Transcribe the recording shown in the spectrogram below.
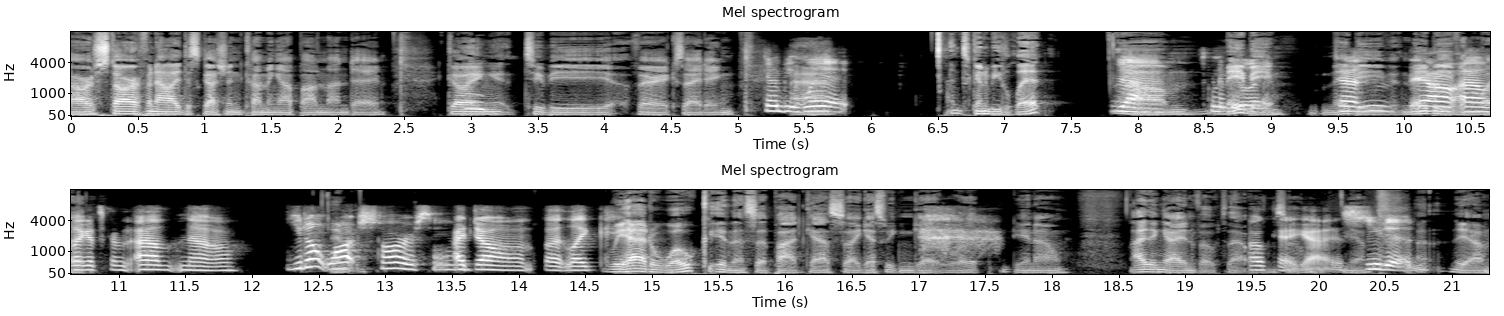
our star finale discussion coming up on Monday. Going to be very exciting. It's gonna be uh, lit. It's to be lit. Yeah, um, gonna maybe. Maybe, Uh, maybe. I don't, even I don't lit. think it's gonna. Uh, no, You don't Yeah. watch stars, Sam. I don't. But like, We had woke in this uh, podcast, so I guess we can get lit. You know, I think I invoked that. One, Okay, so, guys. yeah. you did. Uh, yeah.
